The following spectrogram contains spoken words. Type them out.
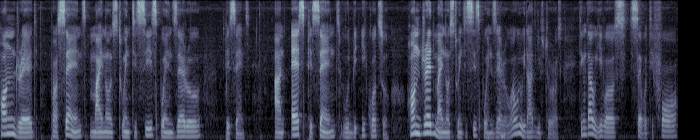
100% minus 26.0% and S percent would be equal to 100 minus 26.0. What will that give to us? I think that will give us 74%.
